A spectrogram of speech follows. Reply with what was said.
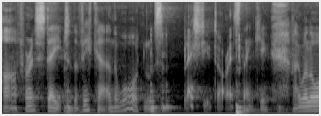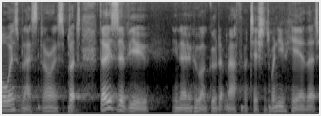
half her estate to the vicar and the wardens. Bless you, Doris. Thank you. I will always bless Doris. But those of you, you know, who are good at mathematicians, when you hear that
